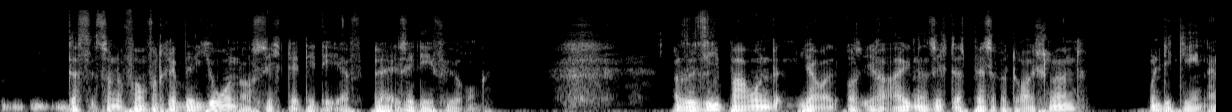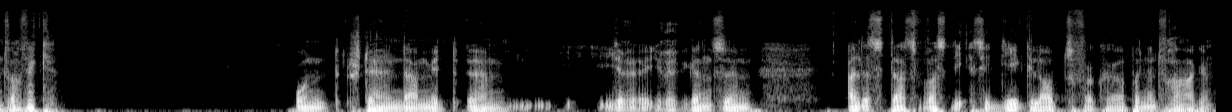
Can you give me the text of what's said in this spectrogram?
das ist so eine Form von Rebellion aus Sicht der DDR, äh, SED-Führung. Also sie bauen ja aus ihrer eigenen Sicht das bessere Deutschland und die gehen einfach weg. Und stellen damit ähm, ihre, ihre ganze, alles das, was die SED glaubt zu verkörpern, in Frage.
